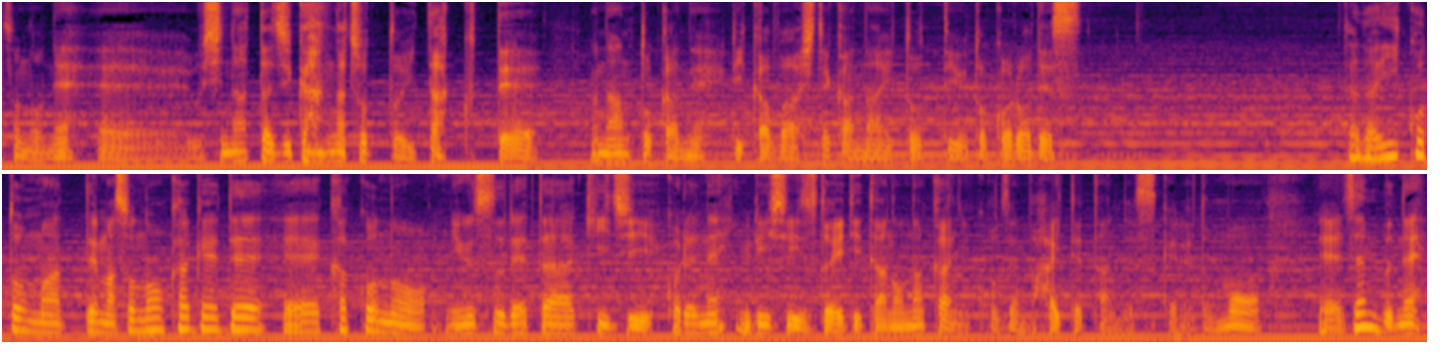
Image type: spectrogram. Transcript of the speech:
そのね、えー、失った時間がちょっと痛くてなんとかねリカバーしていかないとっていうところです。ただいいこともあって、まあ、そのおかげで、えー、過去のニュースレター記事これねユリシーズとエディターの中にこう全部入ってたんですけれども、えー、全部ね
